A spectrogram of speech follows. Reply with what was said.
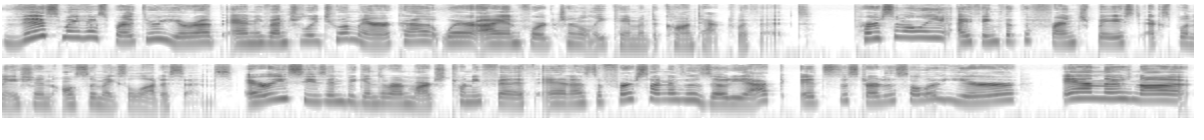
This may have spread through Europe and eventually to America, where I unfortunately came into contact with it. Personally, I think that the French based explanation also makes a lot of sense. Aries season begins around March 25th, and as the first sign of the zodiac, it's the start of the solar year, and there's not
